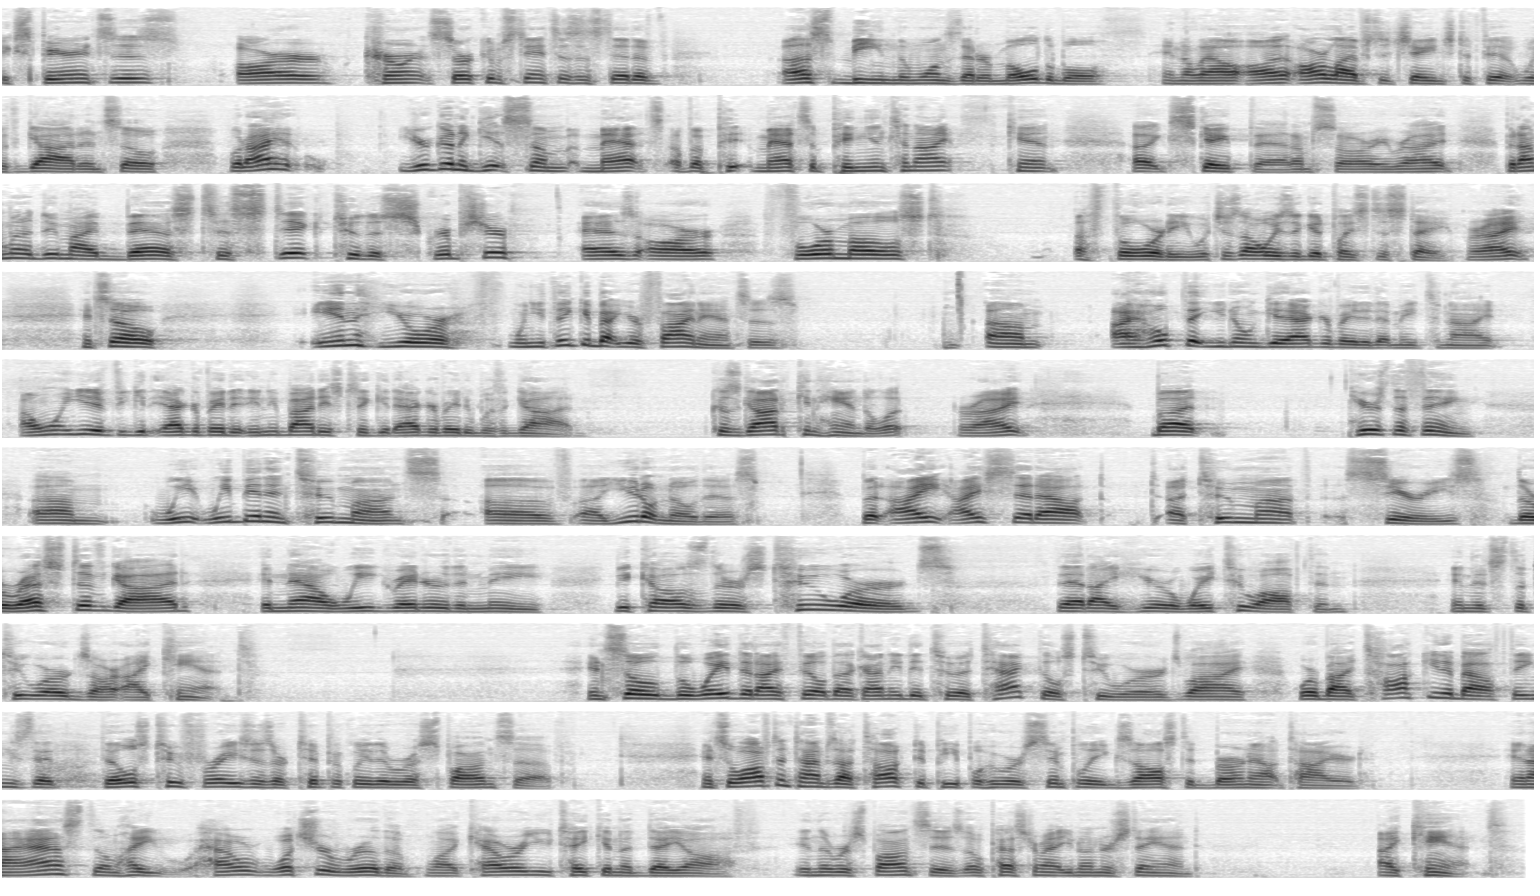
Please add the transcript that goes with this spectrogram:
experiences, our current circumstances, instead of us being the ones that are moldable and allow our lives to change to fit with God. And so, what I you're going to get some Matt's of Matt's opinion tonight. Can't uh, escape that. I'm sorry, right? But I'm going to do my best to stick to the Scripture as our foremost authority, which is always a good place to stay, right? And so, in your when you think about your finances, um, I hope that you don't get aggravated at me tonight. I want you, if you get aggravated at anybody, is to get aggravated with God, because God can handle it, right? But here's the thing um, we, we've been in two months of, uh, you don't know this, but I, I set out a two month series, The Rest of God, and now We Greater Than Me, because there's two words that I hear way too often, and it's the two words are I can't. And so the way that I felt like I needed to attack those two words by were by talking about things that those two phrases are typically the response of. And so oftentimes I talk to people who are simply exhausted, burnout, tired. And I asked them, hey, how, what's your rhythm? Like, how are you taking a day off? And the response is, oh, Pastor Matt, you don't understand. I can't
